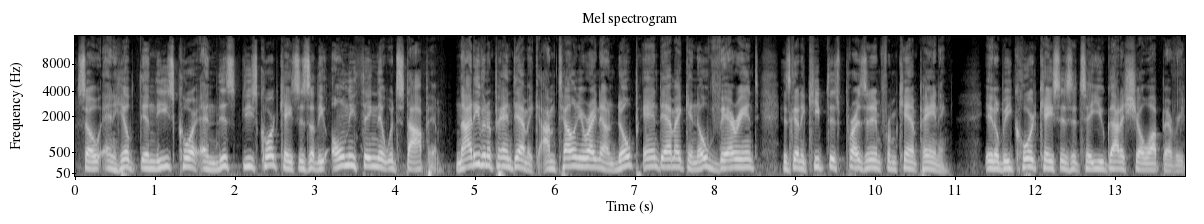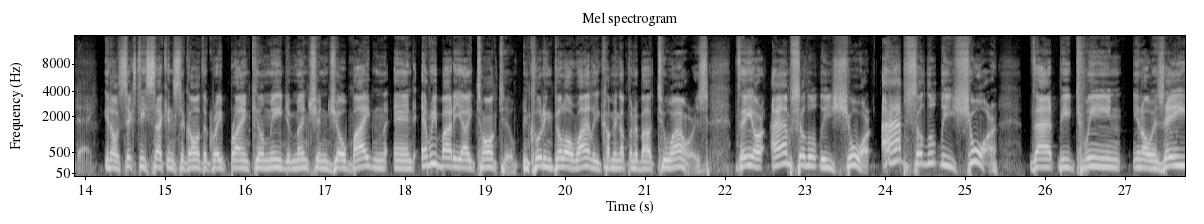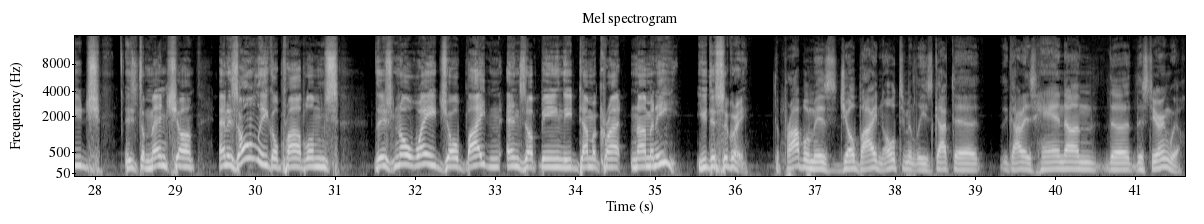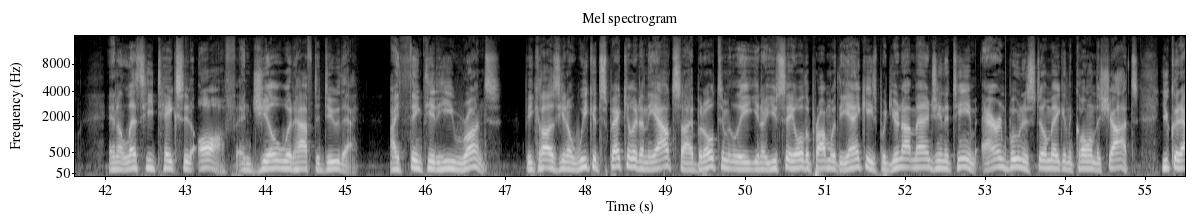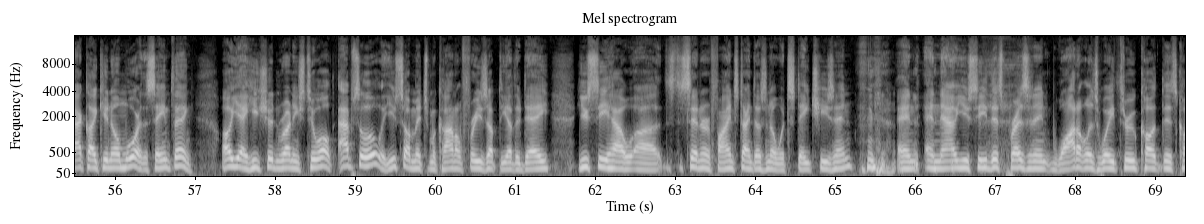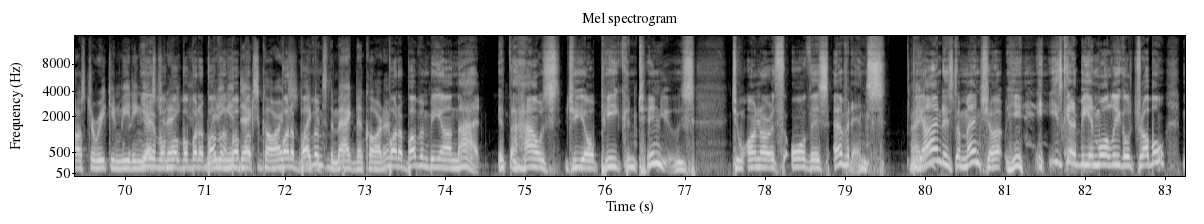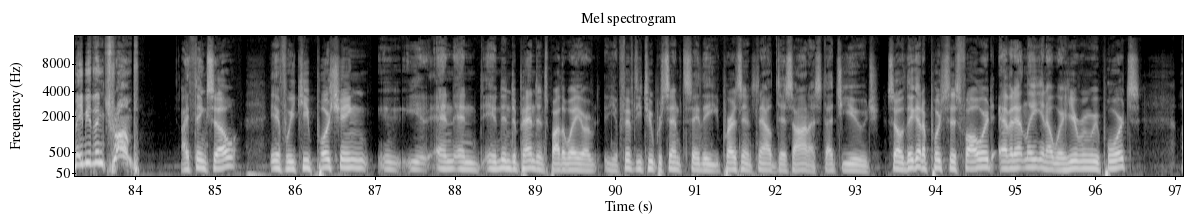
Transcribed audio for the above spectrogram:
So and he'll in these court and this these court cases are the only thing that would stop him. Not even a pandemic. I'm telling you right now, no pandemic and no variant is going to keep this president from campaigning. It'll be court cases that say you got to show up every day. You know, 60 seconds to go. The great Brian Kilmeade, you mentioned Joe Biden, and everybody I talked to, including Bill O'Reilly, coming up in about two hours, they are absolutely sure, absolutely sure that between you know his age, his dementia, and his own legal problems, there's no way Joe Biden ends up being the Democrat nominee. You disagree? The problem is Joe Biden ultimately has got the got his hand on the the steering wheel, and unless he takes it off, and Jill would have to do that, I think that he runs because you know we could speculate on the outside, but ultimately, you know, you say, "Oh, the problem with the Yankees," but you're not managing the team. Aaron Boone is still making the call on the shots. You could act like you know more. The same thing. Oh yeah, he shouldn't run. He's too old. Absolutely. You saw Mitch McConnell freeze up the other day. You see how uh, Senator Feinstein doesn't know what state she's in, and and now you see this president waddle his way through this Costa Rican meeting yeah, yesterday, but, but, but above, reading index cards but above like and, it's the Magna Carta. But above and beyond that, if the House GOP continues to unearth all this evidence beyond his dementia, he, he's going to be in more legal trouble maybe than Trump. I think so. If we keep pushing, and and in independents, by the way, are fifty-two percent say the president's now dishonest. That's huge. So they got to push this forward. Evidently, you know, we're hearing reports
